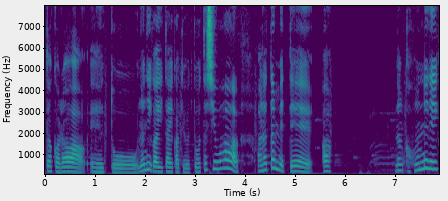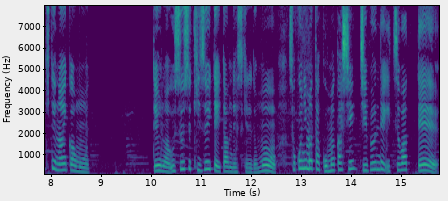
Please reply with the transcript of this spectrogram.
だから、えーと、何が言いたいかというと私は改めてあなんか本音で生きてないかもっていうのはうすうす気づいていたんですけれどもそこにまたごまかし自分で偽って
